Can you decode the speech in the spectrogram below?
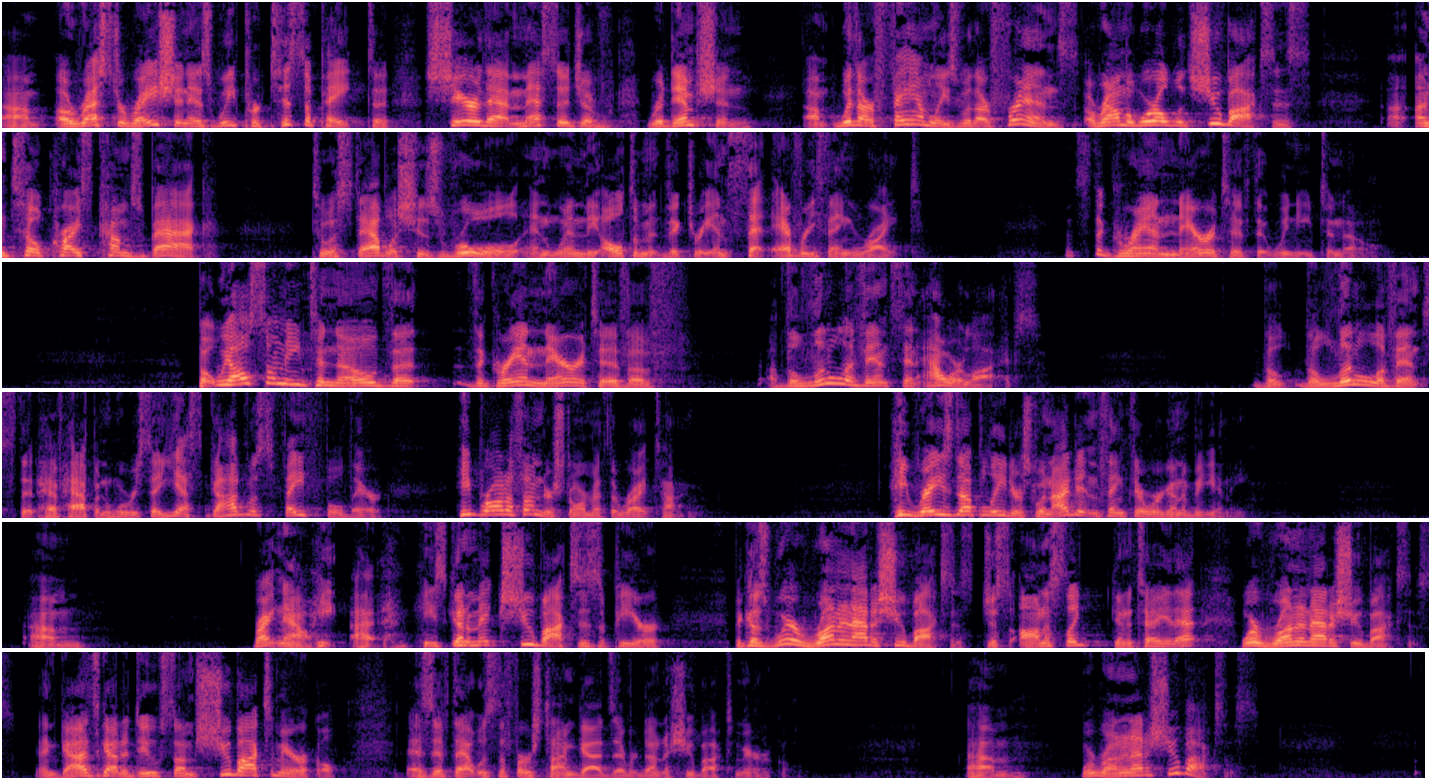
um, a restoration as we participate to share that message of redemption um, with our families, with our friends, around the world with shoeboxes uh, until Christ comes back to establish his rule and win the ultimate victory and set everything right. It's the grand narrative that we need to know. But we also need to know the, the grand narrative of, of the little events in our lives the, the little events that have happened where we say, yes, God was faithful there. He brought a thunderstorm at the right time. He raised up leaders when I didn't think there were going to be any. Um, right now, he, uh, he's going to make shoeboxes appear because we're running out of shoeboxes. Just honestly, going to tell you that. We're running out of shoeboxes. And God's got to do some shoebox miracle, as if that was the first time God's ever done a shoebox miracle. Um, we're running out of shoeboxes.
